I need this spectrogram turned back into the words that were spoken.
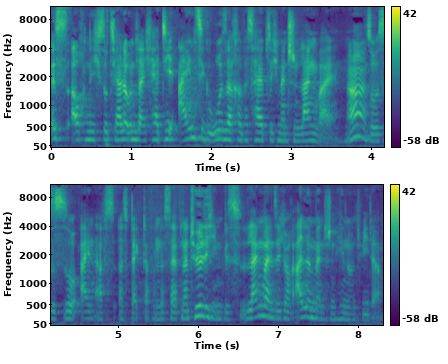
ist auch nicht soziale Ungleichheit die einzige Ursache, weshalb sich Menschen langweilen. Ne? Also es ist so ein Aspekt davon. Deshalb natürlich langweilen sich auch alle Menschen hin und wieder.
